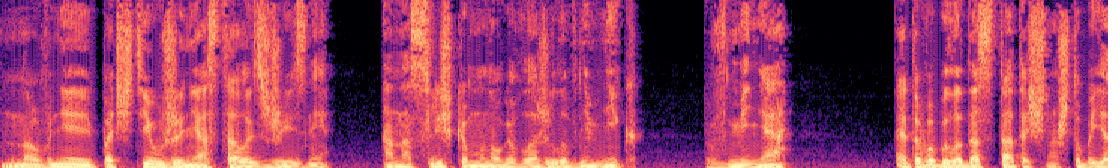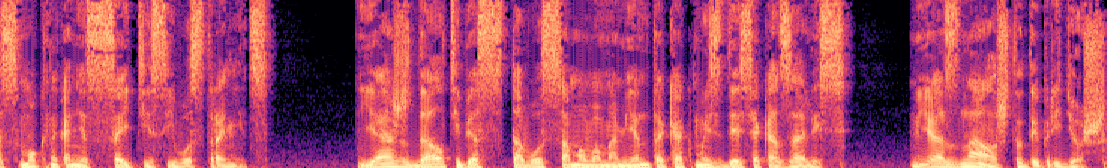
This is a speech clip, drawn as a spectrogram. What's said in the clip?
Но в ней почти уже не осталось жизни. Она слишком много вложила в дневник. В меня. Этого было достаточно, чтобы я смог наконец сойти с его страниц. Я ждал тебя с того самого момента, как мы здесь оказались. Я знал, что ты придешь.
